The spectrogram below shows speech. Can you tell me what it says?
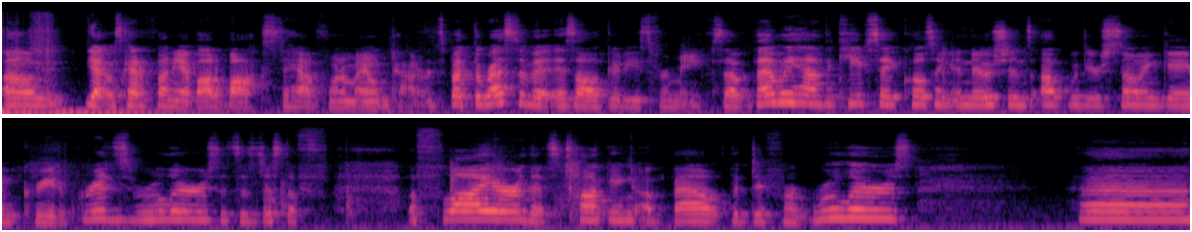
um, yeah, it was kind of funny. I bought a box to have one of my own patterns, but the rest of it is all goodies for me. So then we have the Keepsake Quilting and Notions Up With Your Sewing Game Creative Grids Rulers. This is just a, a flyer that's talking about the different rulers. Uh,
